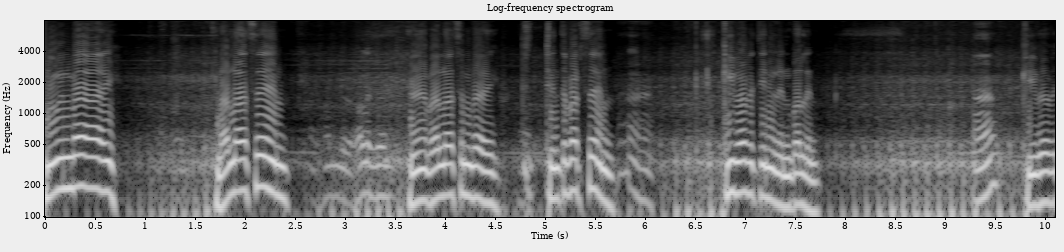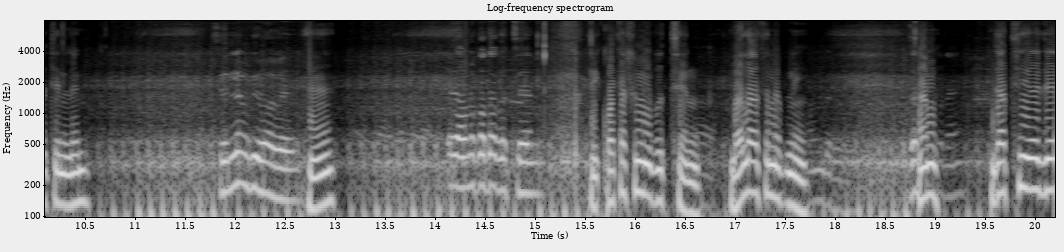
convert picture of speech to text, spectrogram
মোমিন ভাই ভালো আছেন। হ্যাঁ ভালো আছেন ভাই। চিনতে পারছেন? কীভাবে চিনলেন বলেন। হ্যাঁ? কীভাবে চিনলেন? চিনলেন কীভাবে? হ্যাঁ। আপনি কথা করছেন। এই কথা শুনে বুঝছেন। ভালো আছেন আপনি? যাচ্ছি ওই যে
